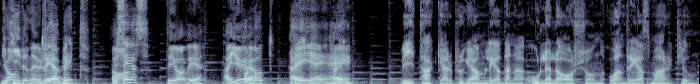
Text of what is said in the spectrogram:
Ja, Tiden är ju trevligt. ledig. Vi Ja, ses! Det gör vi. Adjö. Ha det gott. Hej, hej, hej. Vi tackar programledarna Olle Larsson och Andreas Marklund.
